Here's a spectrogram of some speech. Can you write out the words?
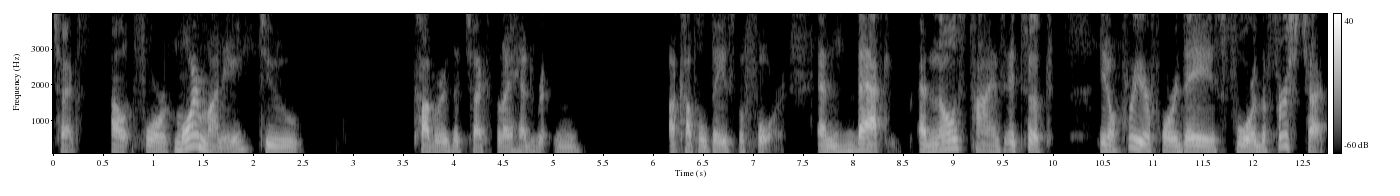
checks out for more money to cover the checks that I had written a couple days before. And back in those times, it took, you know, three or four days for the first check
